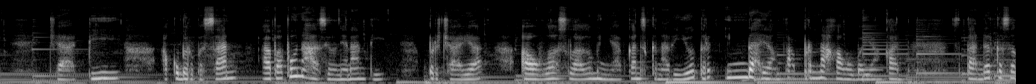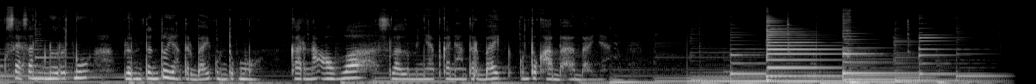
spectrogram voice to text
Jadi, aku berpesan, apa pun hasilnya nanti, percaya Allah selalu menyiapkan skenario terindah yang tak pernah kamu bayangkan. Standar kesuksesan menurutmu belum tentu yang terbaik untukmu karena Allah selalu menyiapkan yang terbaik untuk hamba-hambanya.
